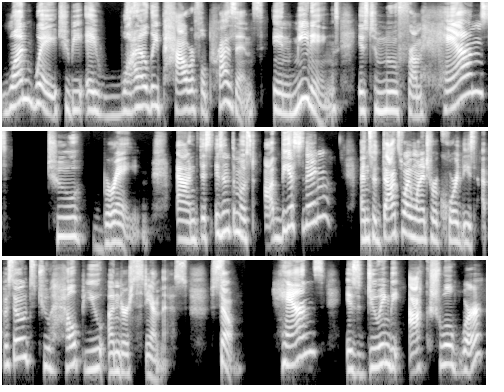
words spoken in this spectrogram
one way to be a wildly powerful presence in meetings is to move from hands to brain. And this isn't the most obvious thing. And so that's why I wanted to record these episodes to help you understand this. So, hands is doing the actual work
